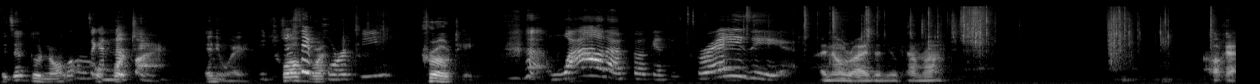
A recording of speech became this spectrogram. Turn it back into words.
Is it granola It's like or a nut bar. Anyway, Did you just say protein? protein. wow, that focus is crazy. I know, right? The new camera. Okay.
